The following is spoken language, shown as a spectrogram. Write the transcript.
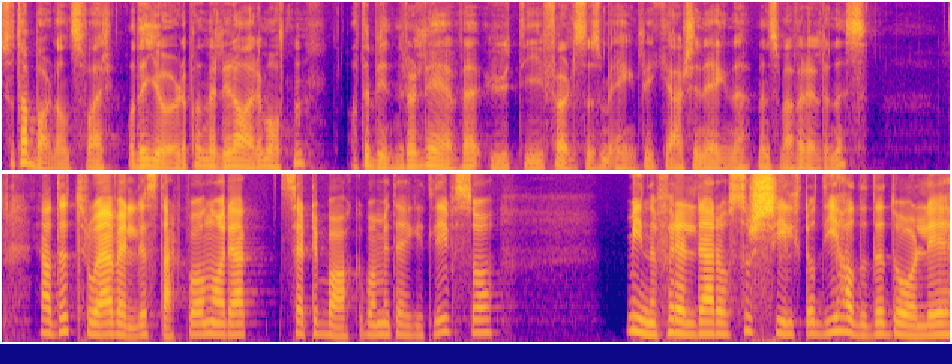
så tar barna ansvar. Og det gjør det på den veldig rare måten. At det begynner å leve ut de følelsene som egentlig ikke er sine egne, men som er foreldrenes. Ja, det tror jeg veldig sterkt på. Når jeg ser tilbake på mitt eget liv, så Mine foreldre er også skilt, og de hadde det dårlig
